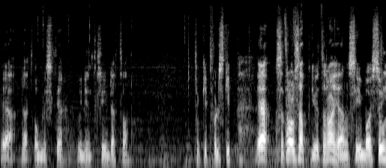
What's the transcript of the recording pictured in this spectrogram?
yeah, that obelisk there, we didn't clear that one. Took it for the skip. Yeah, Central's up, give it a try and see you boys soon.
